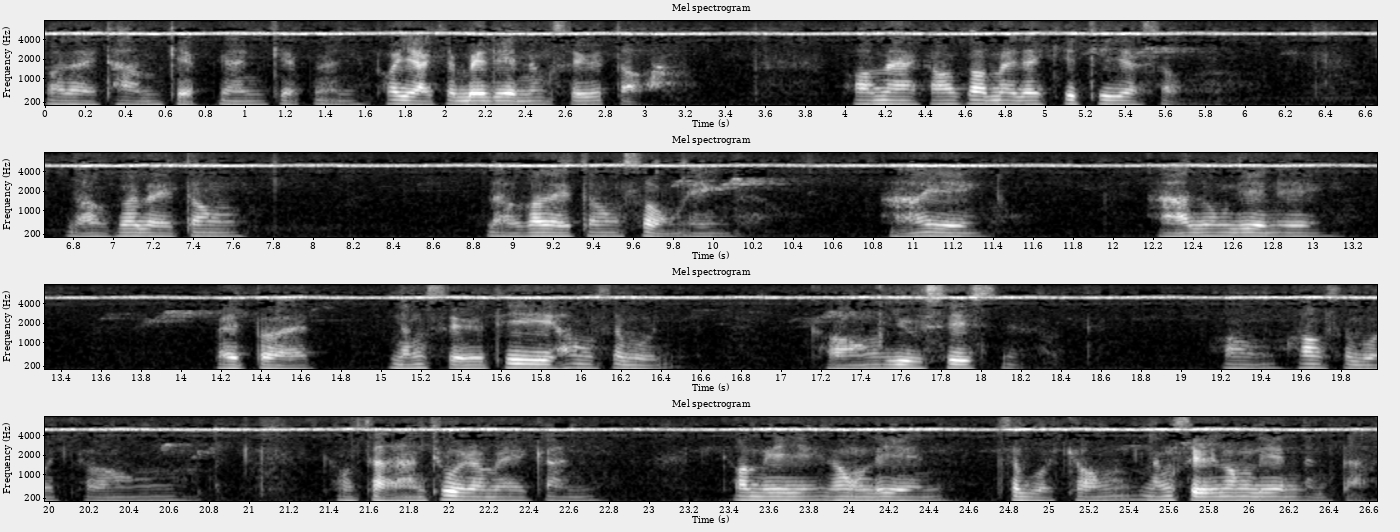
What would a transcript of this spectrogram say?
ก็เลยทำเก็บเงินเก็บเงินเพราะอยากจะไปเรียนหนังสือต่อ พ่อแม่เขาก็ไม่ได้คิดที่จะส่ง เราก็เลยต้อง เราก็เลยต้องส่งเอง หาเอง หาโรงเรียนเอง ไปเปิดหนังสือที่ห้องสมุดของยูซิสห้องห้องสมุดของของสถานทูตอเมริกันก็มีโรงเรียนสมุดของหนังสือโรงเรียนต่าง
